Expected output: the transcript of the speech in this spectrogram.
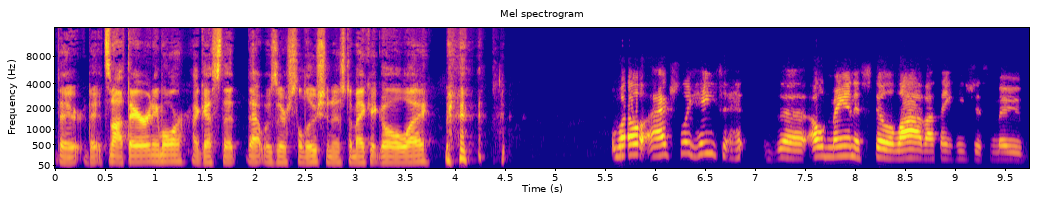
there, it's not there anymore. I guess that that was their solution is to make it go away. well, actually, he's the old man is still alive. I think he's just moved.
